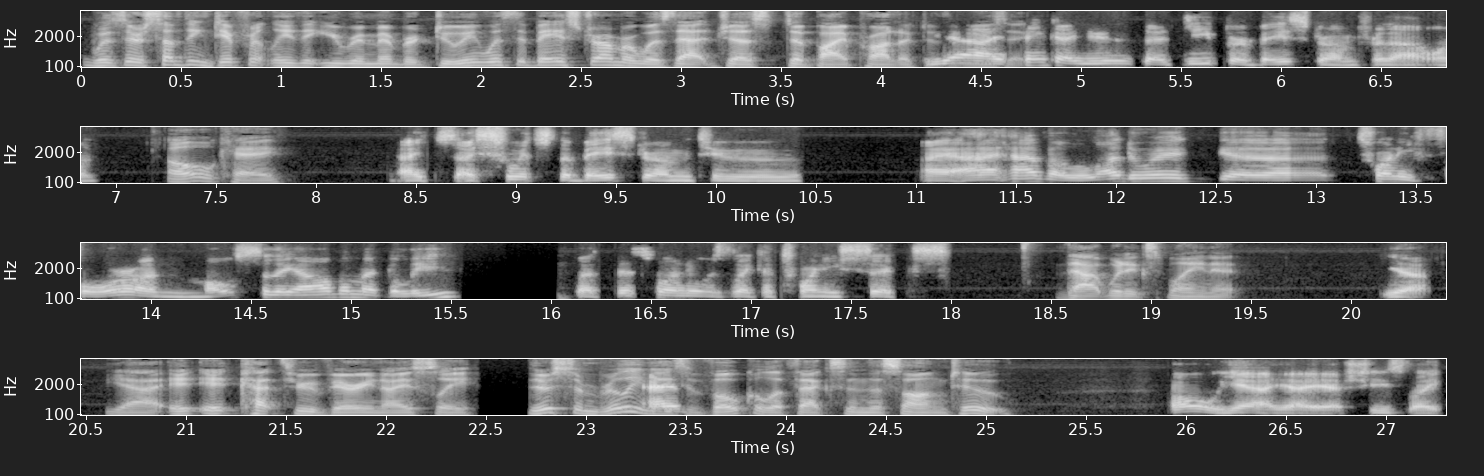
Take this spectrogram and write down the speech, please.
was there something differently that you remember doing with the bass drum, or was that just a byproduct of yeah? I think I used a deeper bass drum for that one. Oh, okay. I, I switched the bass drum to. I, I have a Ludwig uh, 24 on most of the album, I believe, but this one was like a 26. That would explain it. Yeah. Yeah, it, it cut through very nicely. There's some really nice and, vocal effects in the song, too. Oh, yeah, yeah, yeah. She's like,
